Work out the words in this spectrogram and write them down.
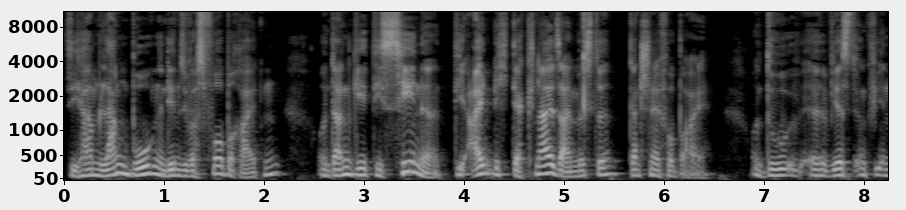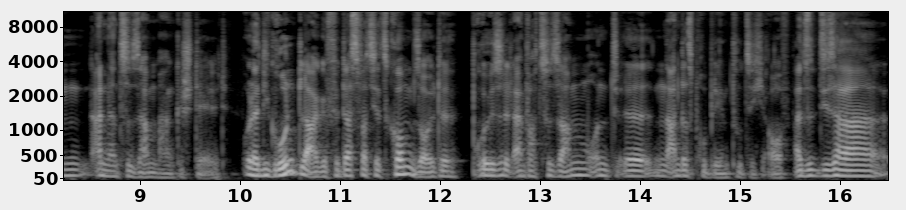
sie haben langen Bogen, in dem sie was vorbereiten und dann geht die Szene, die eigentlich der Knall sein müsste, ganz schnell vorbei und du äh, wirst irgendwie in einen anderen Zusammenhang gestellt. Oder die Grundlage für das, was jetzt kommen sollte, bröselt einfach zusammen und äh, ein anderes Problem tut sich auf. Also dieser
